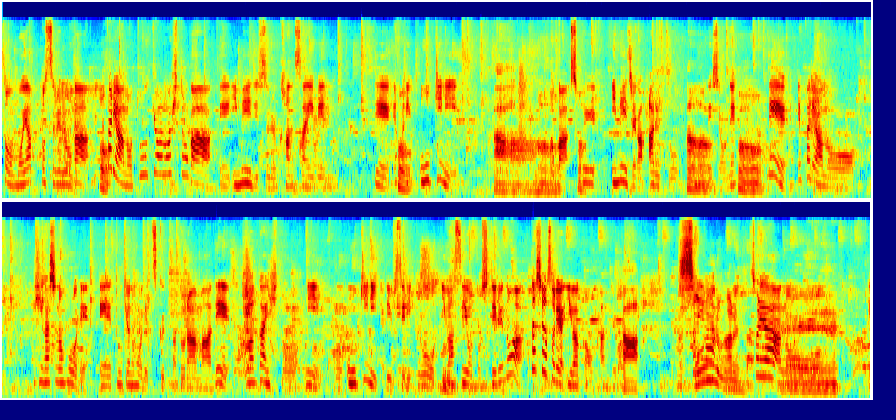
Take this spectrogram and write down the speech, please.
ともやっとするのがうん。やっぱりあの東京の人が、えーイメージする関西弁ってやっぱり「大きに」とかそういうイメージがあると思うんですよね。うんうんでやっぱりあの東の方で、えー東京の方で作ったドラマで若い人にこう「大きに」っていうセリフを言わせようとしてるのは、私はそれは違和感を感じまあす、ね。そういうのがあるんだ。それはあのへえ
